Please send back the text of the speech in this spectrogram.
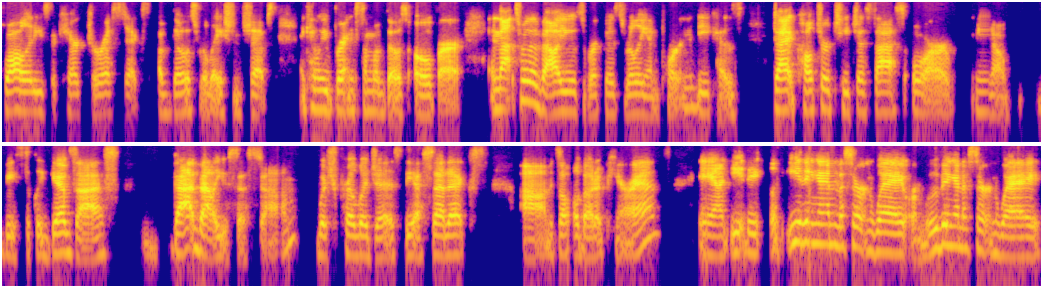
qualities, the characteristics of those relationships? And can we bring some of those over? And that's where the values work is really important because diet culture teaches us, or, you know, basically gives us that value system, which privileges the aesthetics, um, it's all about appearance and eating like eating in a certain way or moving in a certain way.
